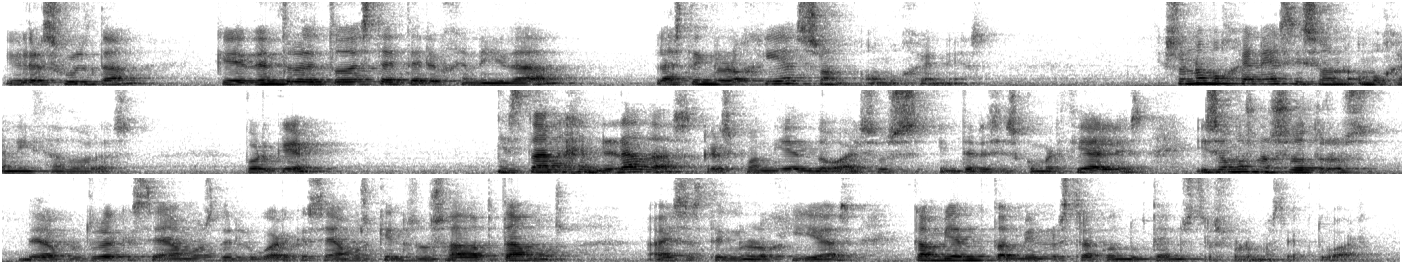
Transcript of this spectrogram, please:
Y resulta que dentro de toda esta heterogeneidad, las tecnologías son homogéneas. Son homogéneas y son homogeneizadoras, porque están generadas respondiendo a esos intereses comerciales y somos nosotros, de la cultura que seamos, del lugar que seamos, quienes nos adaptamos a esas tecnologías, cambiando también nuestra conducta y nuestras formas de actuar.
